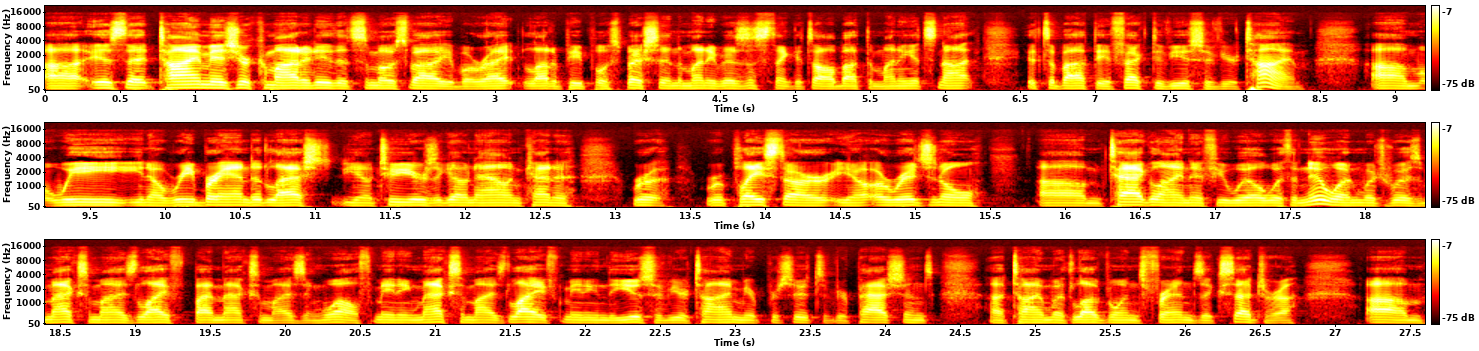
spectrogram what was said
uh, is that time is your commodity that's the most valuable, right? A lot of people, especially in the money business, think it's all about the money. It's not. It's about the effective use of your time. Um, we, you know, rebranded last, you know, two years ago now, and kind of re- replaced our, you know, original um, tagline, if you will, with a new one, which was maximize life by maximizing wealth, meaning maximize life, meaning the use of your time, your pursuits of your passions, uh, time with loved ones, friends, etc. Um,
